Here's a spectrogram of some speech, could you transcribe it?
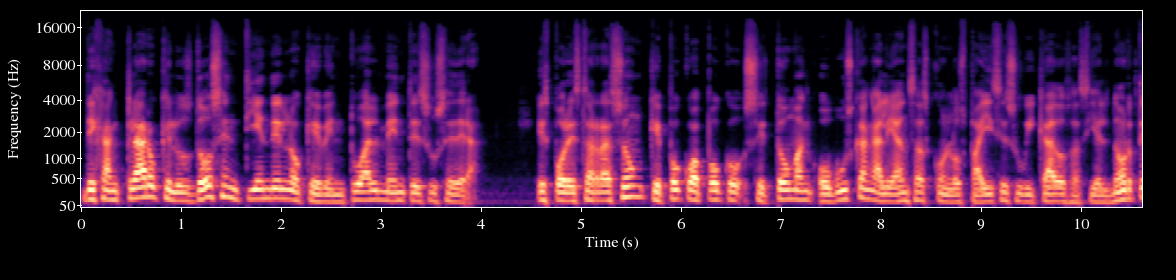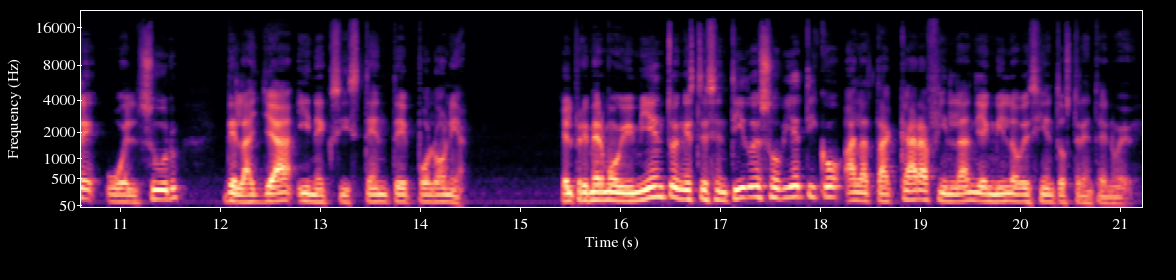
dejan claro que los dos entienden lo que eventualmente sucederá. Es por esta razón que poco a poco se toman o buscan alianzas con los países ubicados hacia el norte o el sur de la ya inexistente Polonia. El primer movimiento en este sentido es soviético al atacar a Finlandia en 1939.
